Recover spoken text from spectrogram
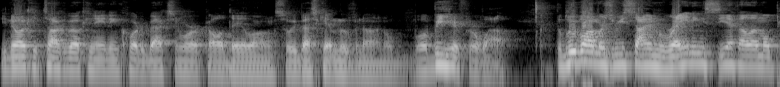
You know, I could talk about Canadian quarterbacks and work all day long, so we best get moving on. We'll be here for a while. The Blue Bombers re signed reigning CFL MOP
